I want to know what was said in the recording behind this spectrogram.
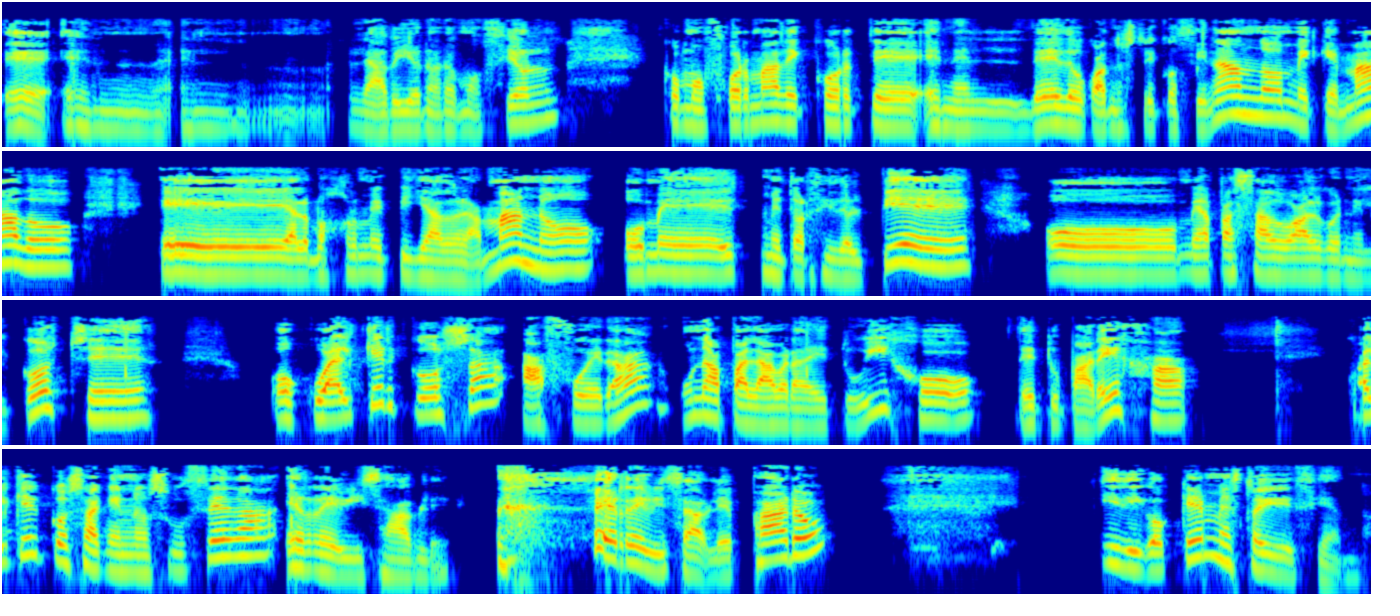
eh, en, en, la bioneuromoción como forma de corte en el dedo cuando estoy cocinando, me he quemado, eh, a lo mejor me he pillado la mano, o me, me he torcido el pie, o me ha pasado algo en el coche, o cualquier cosa afuera, una palabra de tu hijo, de tu pareja, cualquier cosa que nos suceda es revisable. es revisable. Paro y digo, ¿qué me estoy diciendo?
